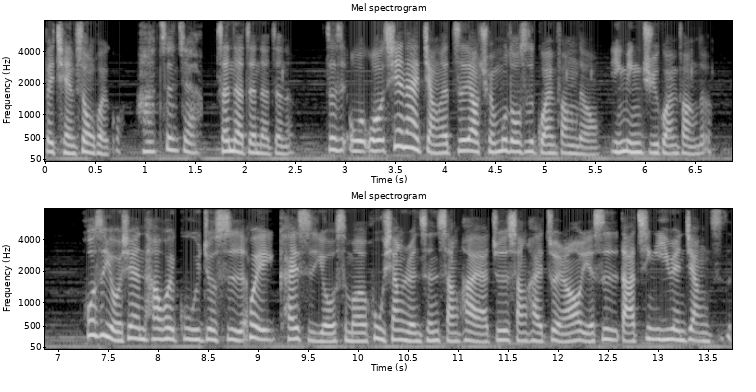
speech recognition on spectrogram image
被遣送回国。啊，真假？真的，真的，真的，这是我我现在讲的资料全部都是官方的哦，移民局官方的。或是有些人他会故意就是会开始有什么互相人身伤害啊，就是伤害罪，然后也是打进医院这样子。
